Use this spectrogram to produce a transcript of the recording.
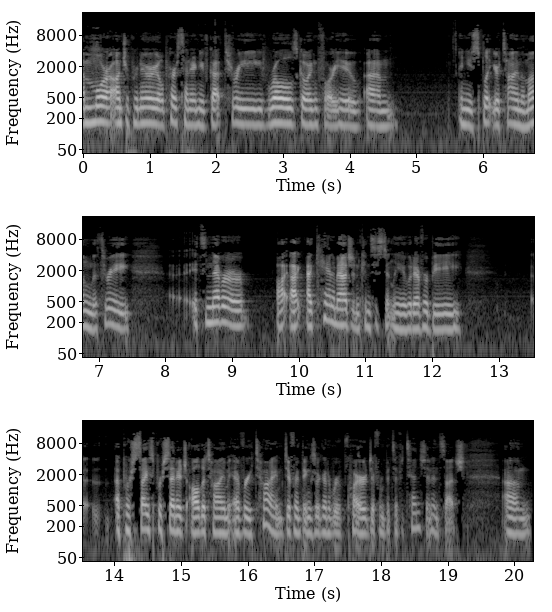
a more entrepreneurial person and you've got three roles going for you. Um, and you split your time among the three, it's never. I, I, I can't imagine consistently it would ever be a precise percentage all the time, every time. Different things are going to require different bits of attention and such. Um,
